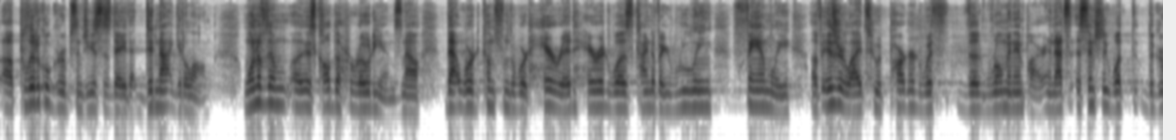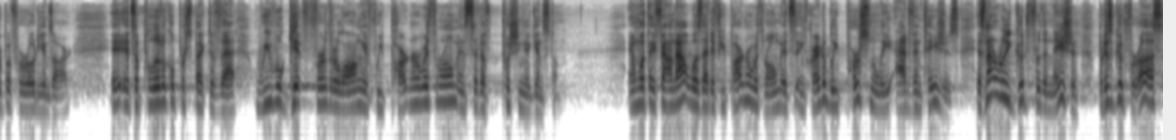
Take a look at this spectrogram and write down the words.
uh, political groups in Jesus' day, that did not get along. One of them uh, is called the Herodians. Now, that word comes from the word Herod. Herod was kind of a ruling family of Israelites who had partnered with the Roman Empire. And that's essentially what the group of Herodians are. It's a political perspective that we will get further along if we partner with Rome instead of pushing against them. And what they found out was that if you partner with Rome, it's incredibly personally advantageous. It's not really good for the nation, but it's good for us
